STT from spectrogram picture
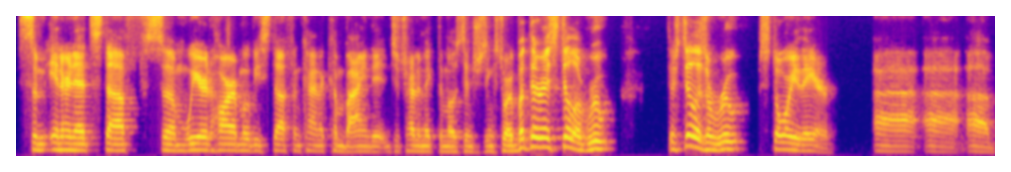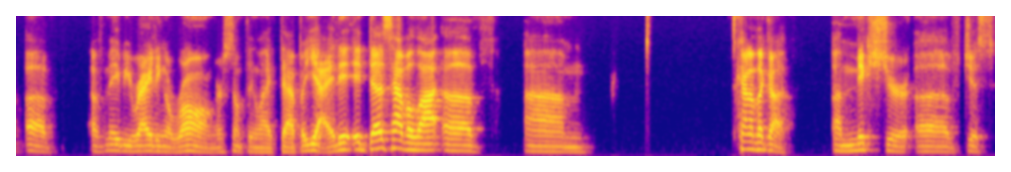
some internet stuff, some weird horror movie stuff, and kind of combined it to try to make the most interesting story. But there is still a root, there still is a root story there uh, uh, of, of, of maybe righting a wrong or something like that. But yeah, it, it does have a lot of, um, it's kind of like a, a mixture of just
